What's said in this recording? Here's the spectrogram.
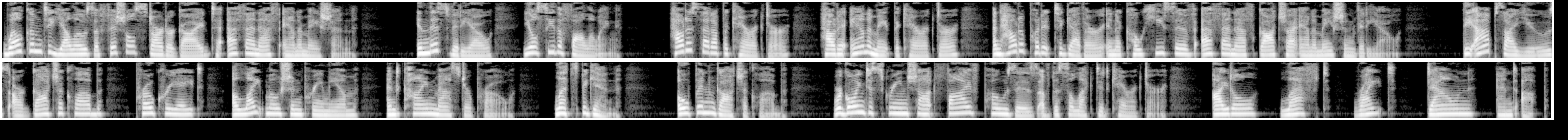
Welcome to Yellow's official starter guide to FNF animation. In this video, you'll see the following. How to set up a character, how to animate the character, and how to put it together in a cohesive FNF Gacha animation video. The apps I use are Gacha Club, Procreate, Alight Motion Premium, and KineMaster Pro. Let's begin. Open Gacha Club. We're going to screenshot five poses of the selected character. Idle, left, right, down, and up.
